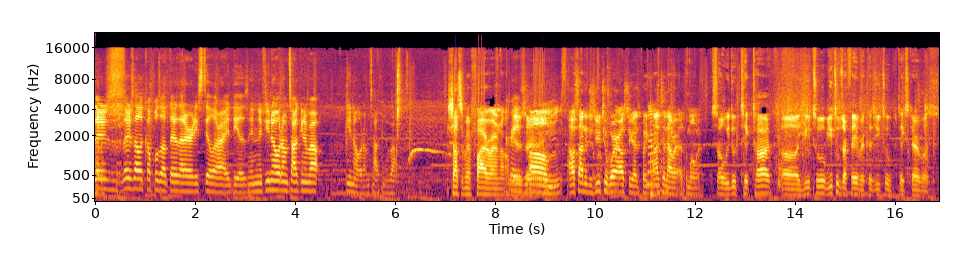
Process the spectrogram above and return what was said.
there's there's other couples out there that already steal our ideas, and if you know what I'm talking about, you know what I'm talking about. Shots have been fire right now. Crazy. Um, outside of just YouTube, where else are you guys putting content out at the moment? So we do TikTok, uh, YouTube. YouTube's our favorite because YouTube takes care of us.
